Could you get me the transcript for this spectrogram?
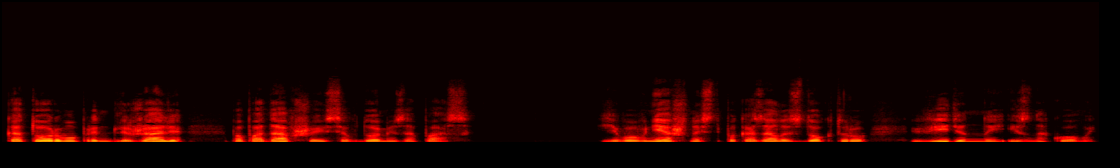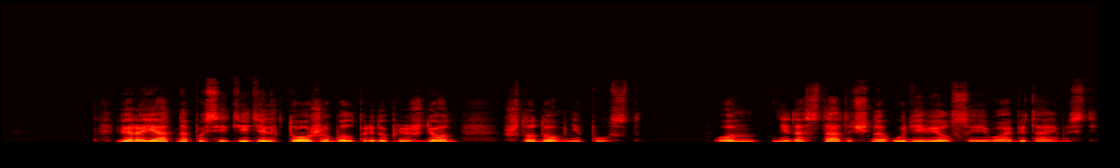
которому принадлежали попадавшиеся в доме запасы. Его внешность показалась доктору виденной и знакомой. Вероятно, посетитель тоже был предупрежден, что дом не пуст. Он недостаточно удивился его обитаемости.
